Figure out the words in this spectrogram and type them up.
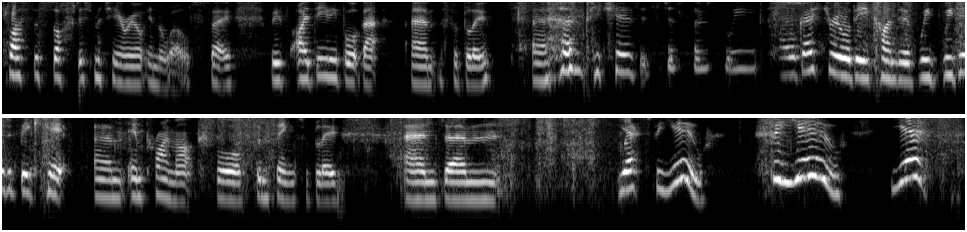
plus the softest material in the world. So we've ideally bought that um, for blue um, because it's just so sweet. I'll go through all the kind of, we, we did a big hit um, in Primark for some things for blue and um, yes for you, for you, yes,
